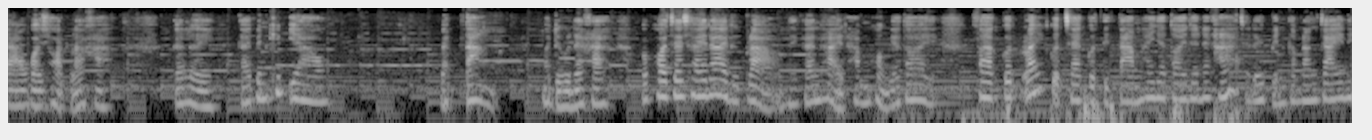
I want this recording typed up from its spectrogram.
ยาวกว่าช็อตแล้วค่ะ ก็เลยกลายเป็นคลิปยาว แบบตั้งมาดูนะคะว่าพอจะใช้ได้หรือเปล่าในการถ่ายทำของยาต้อย ฝากกดไลค์กดแชร์กดติดตามให้ยาต้อยด้วยนะคะ จะได้เป็นกำลังใจใน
